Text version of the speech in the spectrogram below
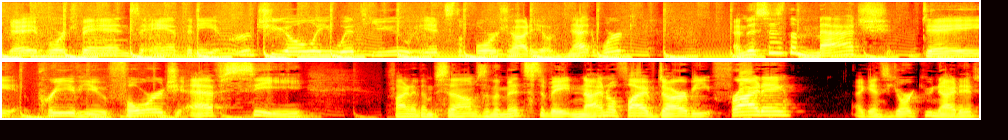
Hey, Forge fans, Anthony Urciuoli with you. It's the Forge Audio Network. And this is the match day preview. Forge FC finding themselves in the midst of a 905 derby Friday against York United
